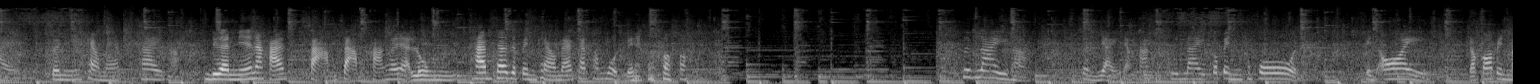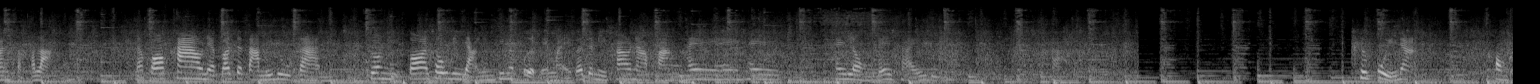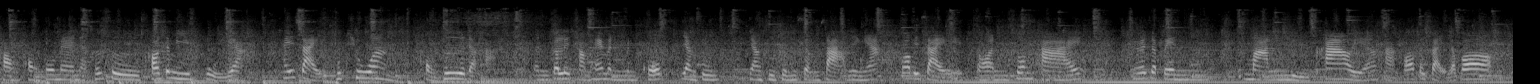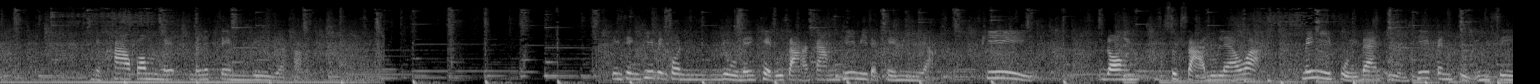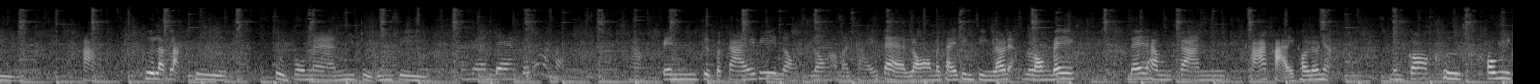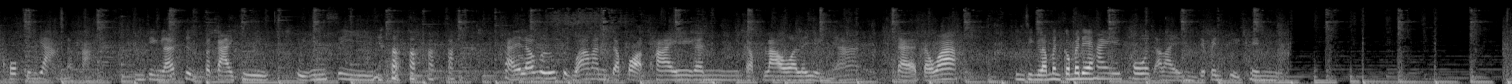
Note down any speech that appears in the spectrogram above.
ตัวนี้แคลแม็กใช่ค่ะ เดือนนี้นะคะสามสามครั้งเลยอะลงถ้าถ้าจะเป็นแคลแม็กแค่ทั้งหมดเลยพืชไร่ค่ะ ส่วนใหญ่นะคะพืชไร่ก็เป็นข้าวโพด เป็นอ้อย แล้วก็เป็นมันสำปะหลัง แล้วก็ข้าวเนี่ยก็จะตามฤดูกาล ช่วงนี้ก็โชคดีอย่างหนึ่งที่มาเปิดใหม่ๆ ก็จะมีข้าวนาปังให้ให้ให้ให้ลองได้ใช้ดูค่ะคือปุ๋ยเนี่ยของของของโฟแมนเนี่ยก็คือเขาจะมีปุ๋ยอะให้ใส่ทุกช่วงของพืชอะค่ะ มันก็เลยทำให้มันมันครบอย่างศูนอย่างศูนย์ศูนย์สามสามอย่างเงี้ย ก็ไปใส่ตอนช่วงท้ายไม่ว่าจะเป็นมันหรือข้าวอย่างเงี้ยค่ะ ก็ไปใส่แล้วก็ เดี๋ยวข้าวก็เม็ดเมล็ดเต็มดีอะค่ะ จริงๆพี่เป็นคนอยู่ในเขตอุตสาหกรรมที่มีแต่เคมีอะพี่ลองศึกษาดูแล้วอะไม่มีปุ๋ยแบรนด์อื่นที่เป็นปุ๋ยอินทรีย์ค่ะ คือหลักๆคือปุ๋ยโฟร์แมนมีปุ๋ยอินทรีย์โฟร์แมนแดงก็ได้ค่ะค่ะเป็นจุดประกายให้พี่ลองลองเอามาใช้แต่ลองเอามาใช้จริง ๆ แล้วเนี่ยลองได้ได้ทำการค้าขายเขาแล้วเนี่ย มันก็คือเขามีครบทุกอย่างนะคะ จริงๆแล้วจุดประกายคือปุ๋ยอินทรีย์ใช้แล้วก็รู้สึกว่ามันจะปลอดภัยกันกับเราอะไรอย่างเงี้ยแต่แต่ว่าจริงๆแล้วมันก็ไม่ได้ให้โทษอะไรถึงจะเป็นปุ๋ยเคมี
